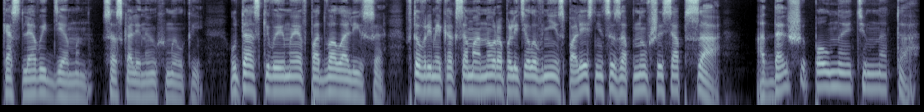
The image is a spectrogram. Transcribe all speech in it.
Костлявый демон со скаленной ухмылкой — утаскиваемая в подвал Алиса, в то время как сама Нора полетела вниз по лестнице, запнувшись о пса, а дальше полная темнота.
